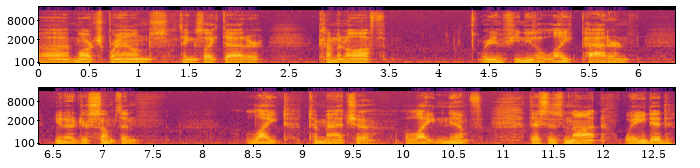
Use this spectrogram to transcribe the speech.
uh, March browns, things like that are coming off. Or even if you need a light pattern, you know, just something light to match a, a light nymph. This is not weighted.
